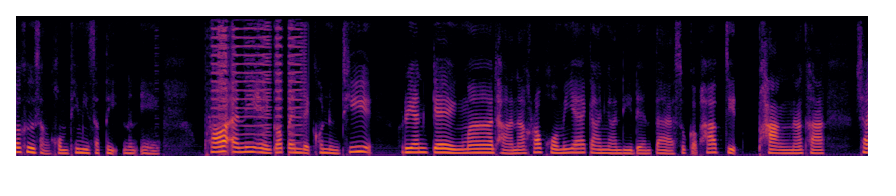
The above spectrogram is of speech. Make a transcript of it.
ก็คือสังคมที่มีสตินั่นเอง เพราะแอนนี่เองก็เป็นเด็กคนหนึ่งที่เรียนเก่งมาฐานะครอบครัวไม่แย่การงานดีเด่นแต่สุขภาพจิตพังนะคะ ใช้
